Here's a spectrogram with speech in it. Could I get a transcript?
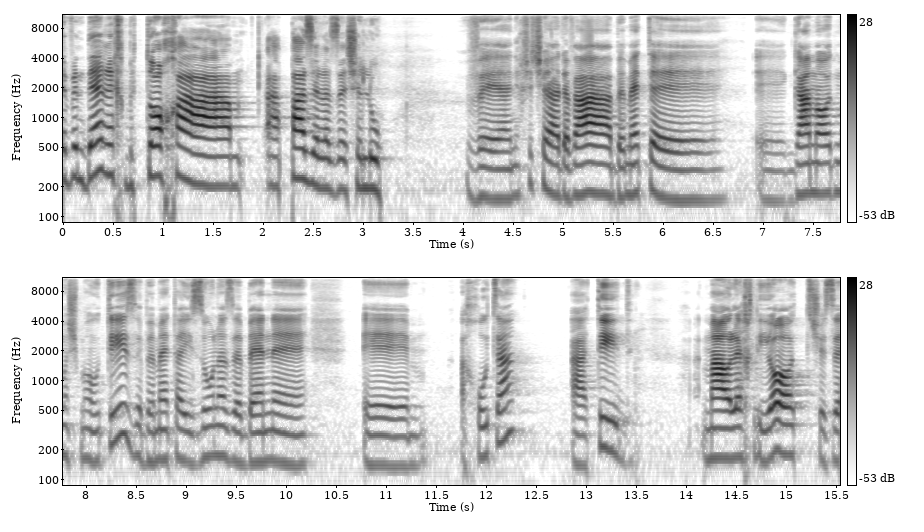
אבן דרך בתוך הפאזל הזה של לו. ואני חושבת שהדבר באמת אה, אה, גם מאוד משמעותי, זה באמת האיזון הזה בין אה, החוצה, העתיד, מה הולך להיות, שזה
